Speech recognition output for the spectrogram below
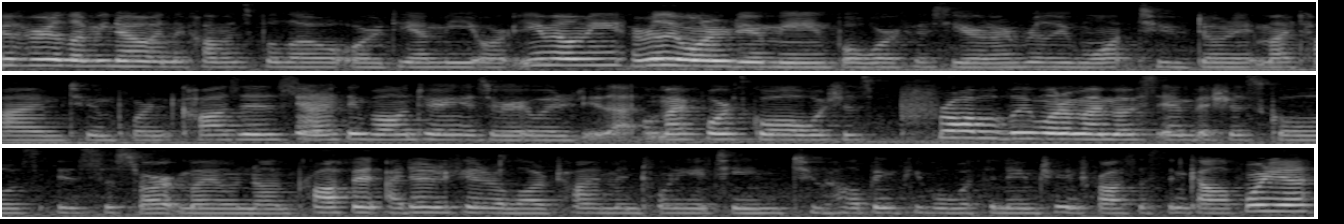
feel free to let me know in the comments below or DM me or email me. I really want to do meaningful work this year and I really want to donate my time to important causes and I think volunteering is a great way to do that. My fourth goal, which is probably one of my most ambitious goals, is to start my own nonprofit. I dedicated a lot of time in 2018 to helping people with the name change process in California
